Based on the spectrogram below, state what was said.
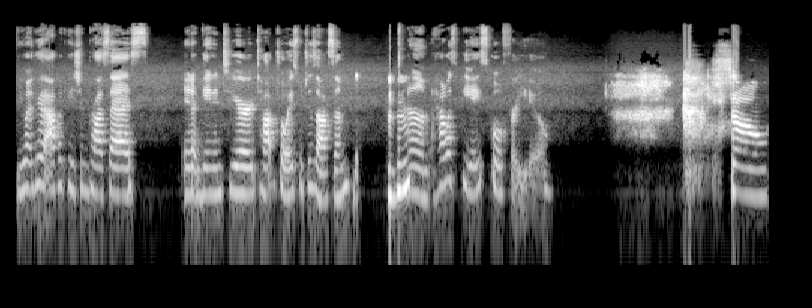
you went through the application process, ended up getting into your top choice, which is awesome. Hmm Um, how was PA school for you? So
